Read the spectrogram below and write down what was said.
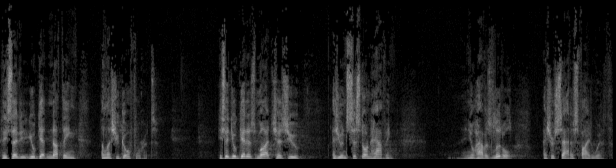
He said, You'll get nothing unless you go for it. He said, You'll get as much as you, as you insist on having, and you'll have as little as you're satisfied with.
